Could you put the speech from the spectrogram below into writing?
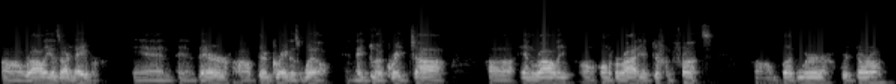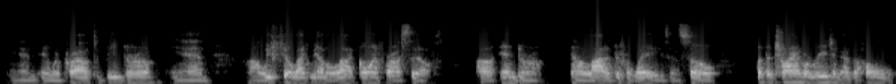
Uh, Raleigh is our neighbor, and and they're um, they're great as well, and they do a great job uh, in Raleigh on, on, a variety of different fronts. Um, but we're we're Durham, and and we're proud to be Durham, and uh, we feel like we have a lot going for ourselves uh, in Durham in a lot of different ways, and so. But the Triangle region as a whole,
